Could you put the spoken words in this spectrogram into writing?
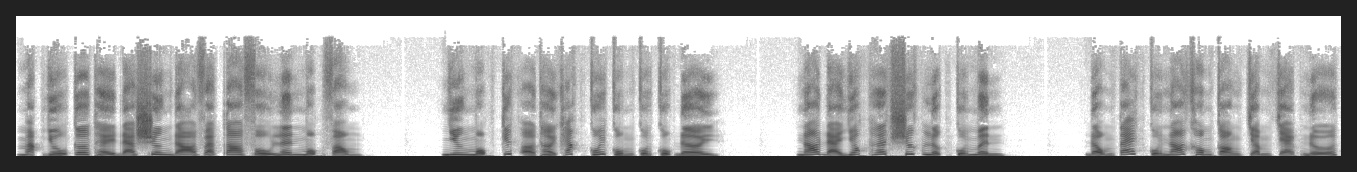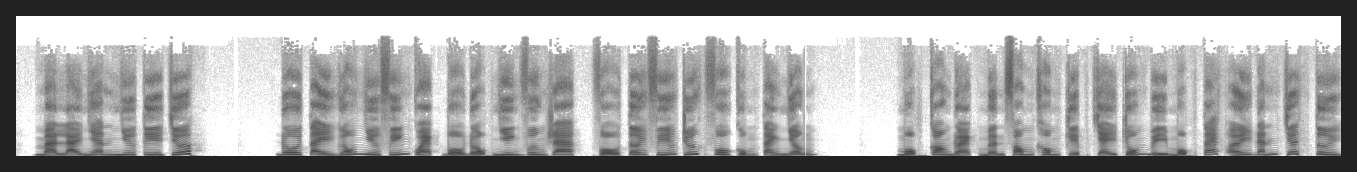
Mặc dù cơ thể đã sưng đỏ và to phù lên một vòng, nhưng một kích ở thời khắc cuối cùng của cuộc đời, nó đã dốc hết sức lực của mình. Động tác của nó không còn chậm chạp nữa, mà lại nhanh như tia chớp. Đôi tay gấu như phiến quạt bồ đột nhiên vươn ra, vỗ tới phía trước vô cùng tàn nhẫn. Một con đoạt mệnh phong không kịp chạy trốn bị một tác ấy đánh chết tươi.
